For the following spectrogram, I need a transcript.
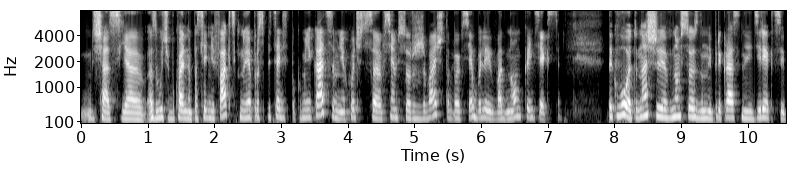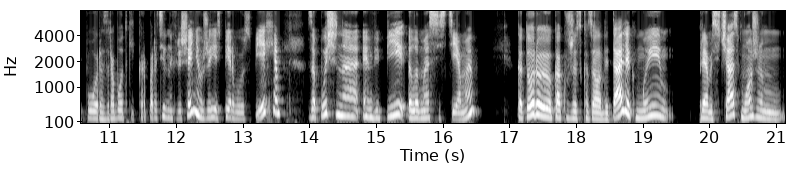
Сейчас я озвучу буквально последний фактик, но я просто специалист по коммуникации, мне хочется всем все разжевать, чтобы все были в одном контексте. Так вот, у нашей вновь созданной прекрасной дирекции по разработке корпоративных решений уже есть первые успехи. Запущена MVP LMS-системы, которую, как уже сказал Виталик, мы прямо сейчас можем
